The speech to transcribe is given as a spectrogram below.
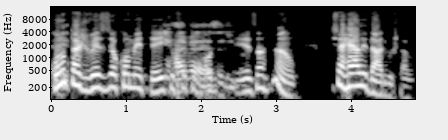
Quantas vezes eu comentei que, que o futebol é essa, de Chiesa... Não, isso é realidade, Gustavo.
